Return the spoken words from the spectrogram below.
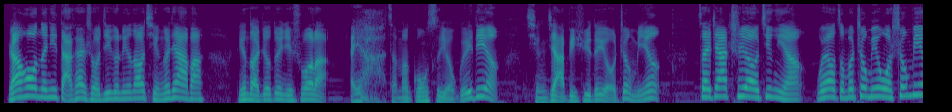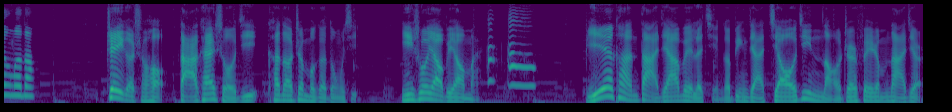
然后呢，你打开手机跟领导请个假吧，领导就对你说了：“哎呀，咱们公司有规定，请假必须得有证明，在家吃药静养，我要怎么证明我生病了呢？”这个时候打开手机，看到这么个东西。你说要不要买？别看大家为了请个病假绞尽脑汁费这么大劲儿，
